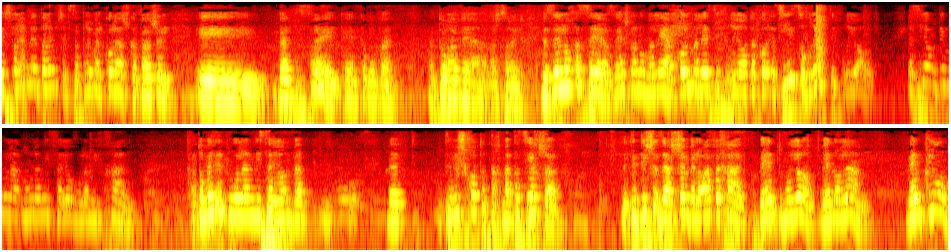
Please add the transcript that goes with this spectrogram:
יש ספרים נהדרים שמספרים על כל ההשקפה של אה, דת ישראל, כן, כמובן. התורה ומה שצריך. וזה לא חסר, זה יש לנו מלא, הכל מלא ספריות, הכל, אצלי סוגרים ספריות. אצלי עומדים מול, מול הניסיון, מול המבחן. את עומדת מול הניסיון ואת, ואת רוצים לשחוט אותך, מה תעשי עכשיו? ותדעי שזה השם ולא אף אחד, ואין דמויות, ואין עולם, ואין כלום.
